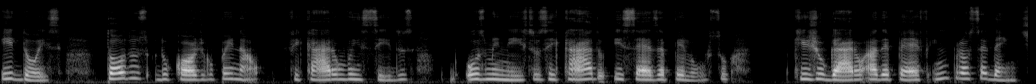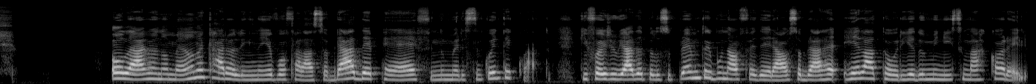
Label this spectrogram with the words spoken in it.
e 2, todos do Código Penal. Ficaram vencidos os ministros Ricardo e César Peluso, que julgaram a DPF improcedente. Olá, meu nome é Ana Carolina e eu vou falar sobre a ADPF número 54, que foi julgada pelo Supremo Tribunal Federal sobre a relatoria do ministro Marco Aurélio.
